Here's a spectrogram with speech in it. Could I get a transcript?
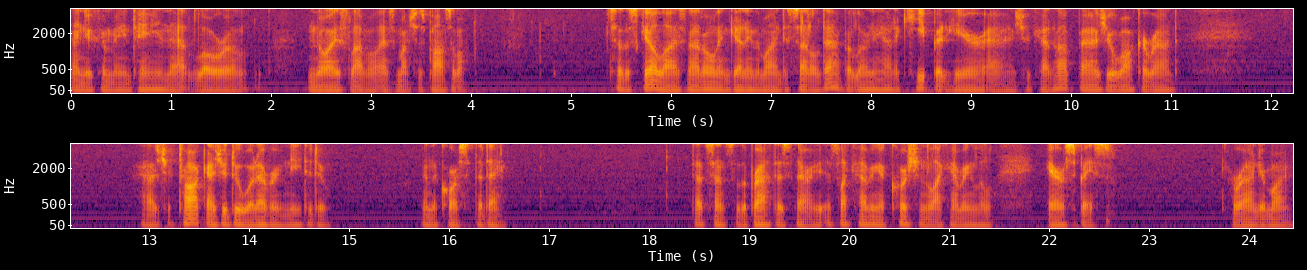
and you can maintain that lower noise level as much as possible. So the skill lies not only in getting the mind to settle down, but learning how to keep it here as you get up, as you walk around, as you talk, as you do whatever you need to do in the course of the day. That sense of the breath is there. It's like having a cushion, like having a little airspace around your mind.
